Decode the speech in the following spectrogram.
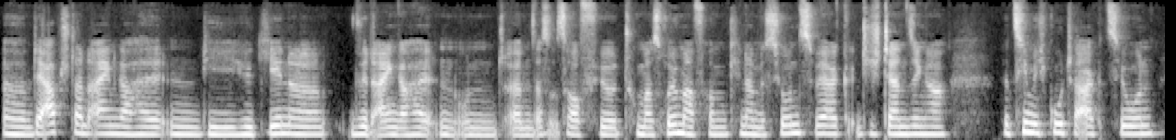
äh, der Abstand eingehalten, die Hygiene wird eingehalten und ähm, das ist auch für Thomas Römer vom Kindermissionswerk, die Sternsinger, eine ziemlich gute Aktion,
